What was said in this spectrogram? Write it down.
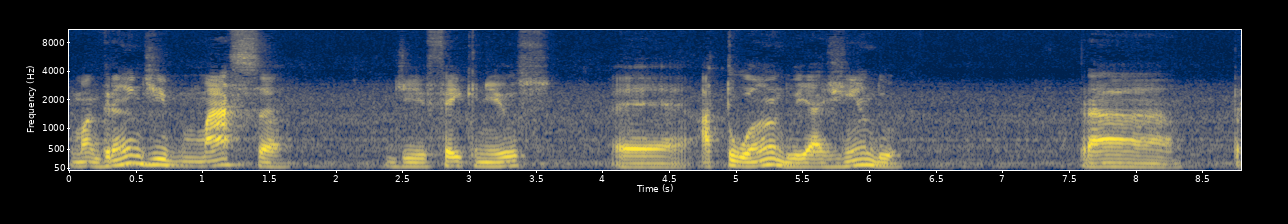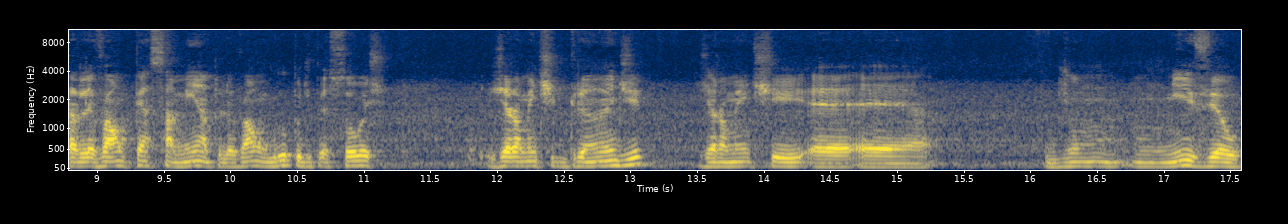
uma grande massa de fake news é, atuando e agindo para levar um pensamento, levar um grupo de pessoas geralmente grande, geralmente é, é, de um, um, nível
